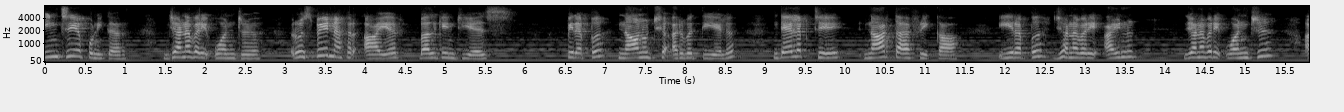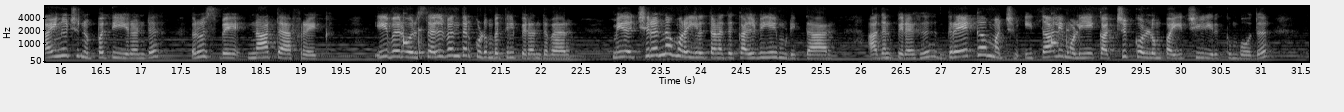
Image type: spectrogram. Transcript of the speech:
இன்றைய புனிதர் ஜனவரி ஒன்று ருஸ்பே நகர் ஆயர் பல்கென்டியஸ். பிறப்பு நானூற்றி அறுபத்தி ஏழு டெலப்டே நார்த் ஆப்பிரிக்கா இறப்பு ஜனவரி ஐநூ ஜனவரி ஒன்று ஐநூற்றி முப்பத்தி இரண்டு ருஸ்பே நார்த் ஆப்பிரிக் இவர் ஒரு செல்வந்தர் குடும்பத்தில் பிறந்தவர். மிகச் சிறந்த முறையில் தனது கல்வியை முடித்தார். அதன் பிறகு கிரேக்க மற்றும் இத்தாலி மொழியை கற்றுக்கொள்ளும் பயிற்சியில் இருக்கும்போது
